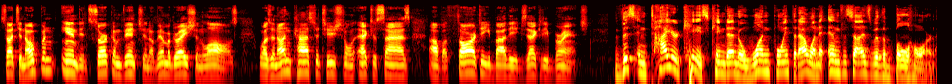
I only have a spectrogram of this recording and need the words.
Such an open-ended circumvention of immigration laws was an unconstitutional exercise of authority by the executive branch. This entire case came down to one point that I want to emphasize with a bullhorn.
